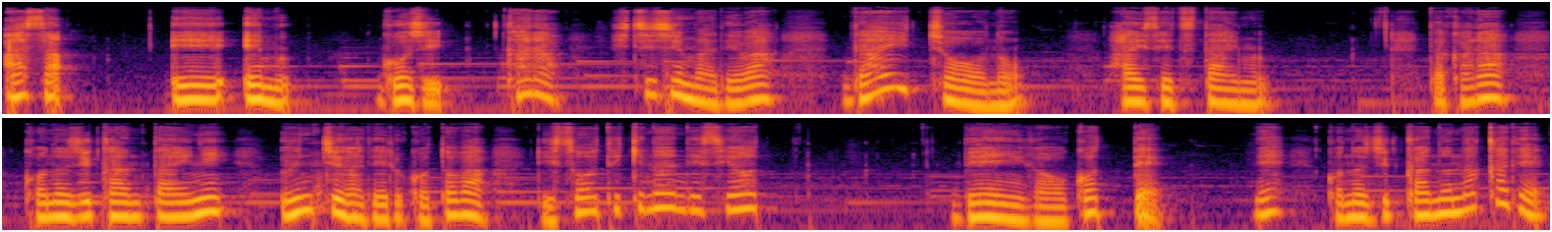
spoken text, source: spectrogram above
朝 AM5 時から7時までは大腸の排泄タイム。だから、この時間帯にうんちが出ることは理想的なんですよ。便意が起こって、ね、この時間の中で、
